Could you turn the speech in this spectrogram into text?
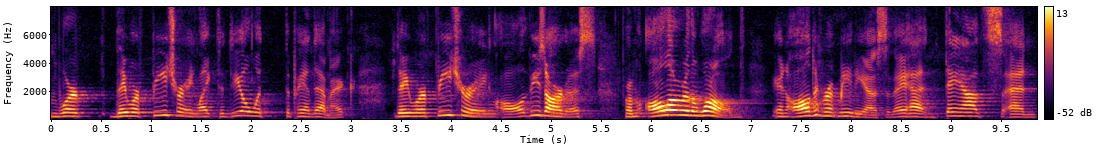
were they were featuring like to deal with the pandemic. They were featuring all of these artists from all over the world in all different media. So they had dance and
